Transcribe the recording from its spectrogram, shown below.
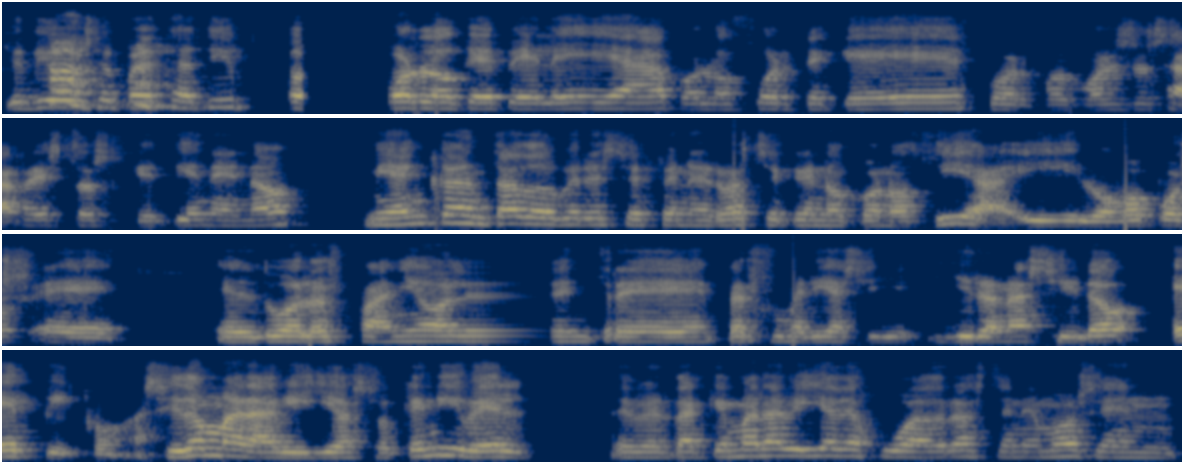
Yo digo que se parece a ti por, lo que pelea, por lo fuerte que es, por, por, esos arrestos que tiene, ¿no? Me ha encantado ver ese Fenerbahce que no conocía y luego, pues, eh, el duelo español entre Perfumerías y Girona ha sido épico, ha sido maravilloso. Qué nivel, de verdad, qué maravilla de jugadoras tenemos en,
